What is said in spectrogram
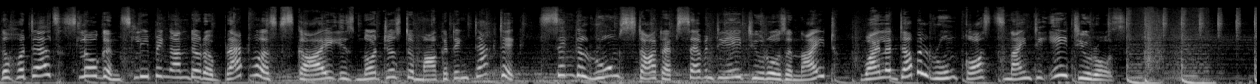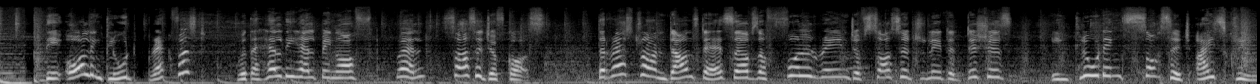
The hotel's slogan, sleeping under a bratwurst sky, is not just a marketing tactic. Single rooms start at 78 euros a night, while a double room costs 98 euros. They all include breakfast with a healthy helping of, well, sausage of course. The restaurant downstairs serves a full range of sausage related dishes, including sausage ice cream.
